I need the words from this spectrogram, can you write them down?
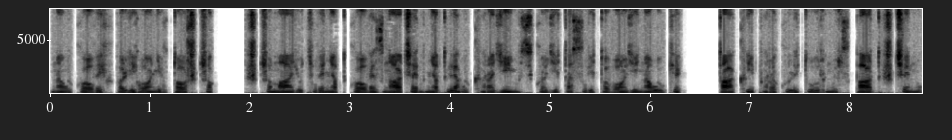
наукових полігонів тощо, що мають виняткове значення для української та світової науки, так і про культурну спадщину.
